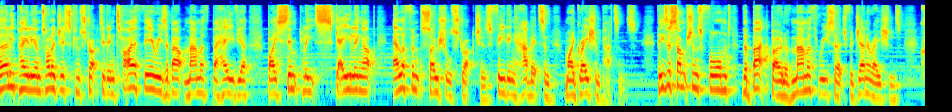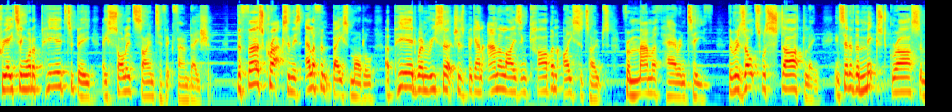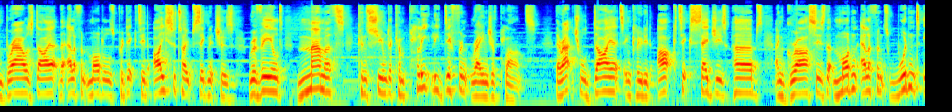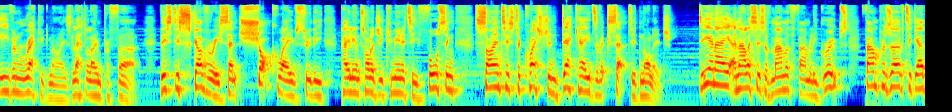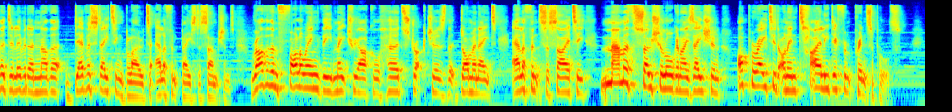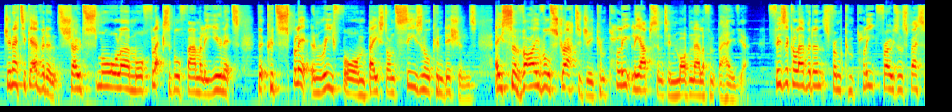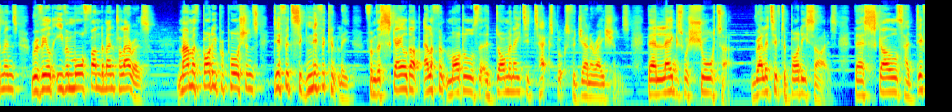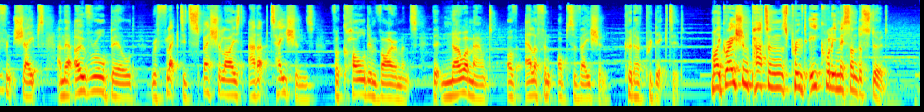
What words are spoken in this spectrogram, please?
Early paleontologists constructed entire theories about mammoth behavior by simply scaling up elephant social structures, feeding habits, and migration patterns. These assumptions formed the backbone of mammoth research for generations, creating what appeared to be a solid scientific foundation. The first cracks in this elephant based model appeared when researchers began analysing carbon isotopes from mammoth hair and teeth. The results were startling. Instead of the mixed grass and browse diet that elephant models predicted, isotope signatures revealed mammoths consumed a completely different range of plants. Their actual diet included Arctic sedges, herbs, and grasses that modern elephants wouldn't even recognize, let alone prefer. This discovery sent shockwaves through the paleontology community, forcing scientists to question decades of accepted knowledge. DNA analysis of mammoth family groups found preserved together delivered another devastating blow to elephant based assumptions. Rather than following the matriarchal herd structures that dominate elephant society, mammoth social organization operated on entirely different principles. Genetic evidence showed smaller, more flexible family units that could split and reform based on seasonal conditions, a survival strategy completely absent in modern elephant behavior. Physical evidence from complete frozen specimens revealed even more fundamental errors. Mammoth body proportions differed significantly from the scaled up elephant models that had dominated textbooks for generations. Their legs were shorter relative to body size, their skulls had different shapes, and their overall build reflected specialized adaptations for cold environments that no amount of elephant observation could have predicted. Migration patterns proved equally misunderstood.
